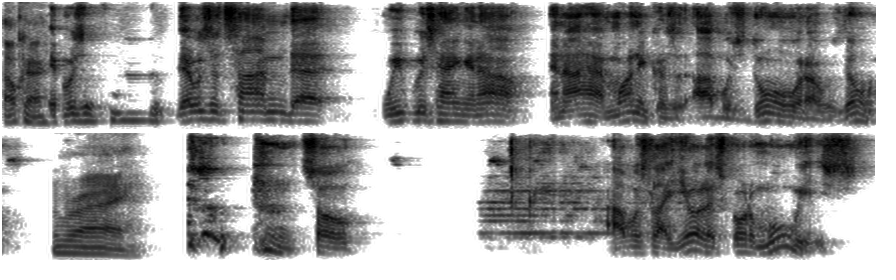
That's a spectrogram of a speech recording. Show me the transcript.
Okay. It was a, there was a time that we was hanging out, and I had money because I was doing what I was doing. Right. so I was like, "Yo, let's go to movies."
